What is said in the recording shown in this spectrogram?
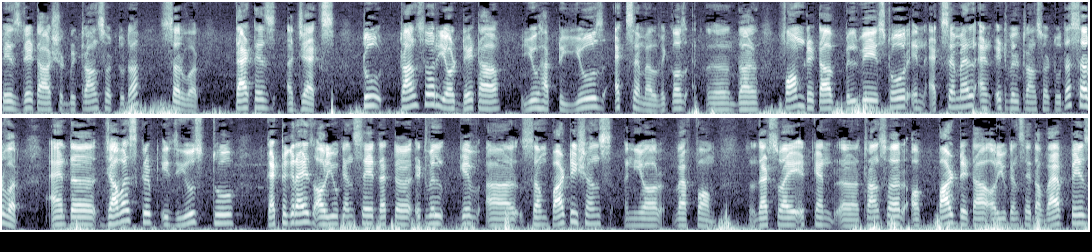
page data should be transferred to the server. That is ajax. To transfer your data you have to use XML because uh, the form data will be stored in XML and it will transfer to the server. And uh, JavaScript is used to categorize or you can say that uh, it will give uh, some partitions in your web form. So that's why it can uh, transfer of part data or you can say the web page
